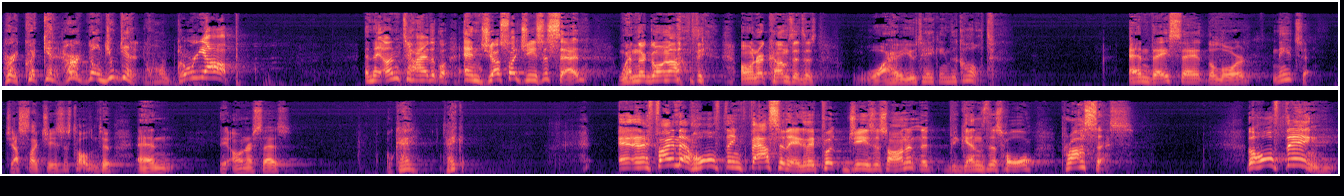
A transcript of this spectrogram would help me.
Hurry, quick, get it. Hurry, no, you get it. Hurry up. And they untie the colt. And just like Jesus said, when they're going off, the owner comes and says, Why are you taking the colt? And they say, The Lord needs it, just like Jesus told them to. And the owner says, Okay, take it. And I find that whole thing fascinating. They put Jesus on it, and it begins this whole process. The whole thing,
